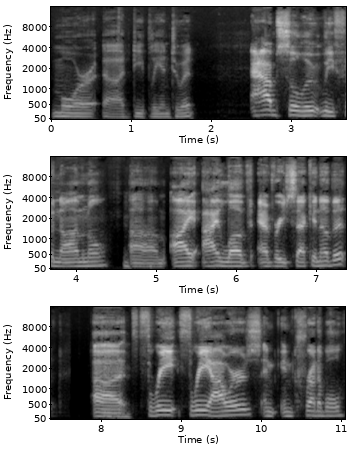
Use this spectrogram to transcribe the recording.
more uh, deeply into it. Absolutely phenomenal. Um, I I loved every second of it. Uh, Mhm. three three hours and incredible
